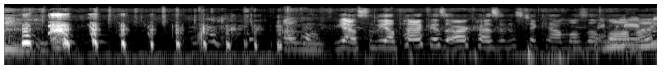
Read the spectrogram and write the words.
Um, yeah, so the alpacas are cousins to camels and llamas.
